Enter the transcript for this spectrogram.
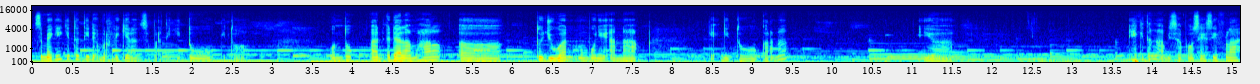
sebaiknya kita tidak berpikiran seperti itu gitu. Untuk dalam hal uh, tujuan mempunyai anak kayak gitu. Karena ya ya kita nggak bisa posesif lah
